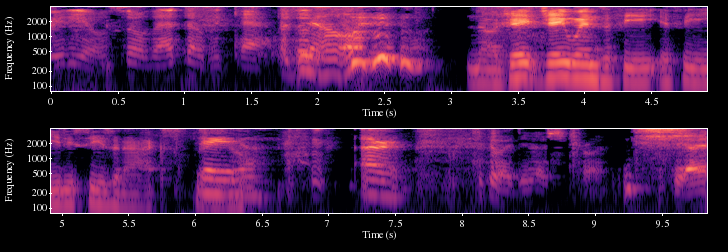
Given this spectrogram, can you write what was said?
video, so that doesn't count. It doesn't No. count. No, Jay Jay wins if he if he EDCs an axe. There you go. All right. It's a good idea. I should try. Yeah,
